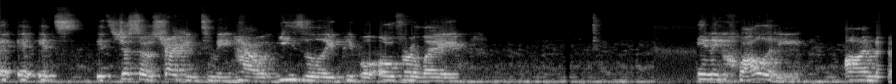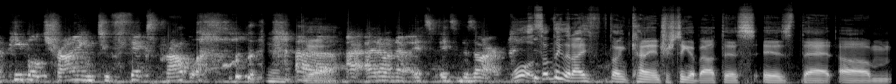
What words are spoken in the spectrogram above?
it, it, it's it's just so striking to me how easily people overlay inequality on people trying to fix problems. Yeah. uh, Yeah. I, I don't know. It's it's bizarre. well, something that I find kind of interesting about this is that um,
